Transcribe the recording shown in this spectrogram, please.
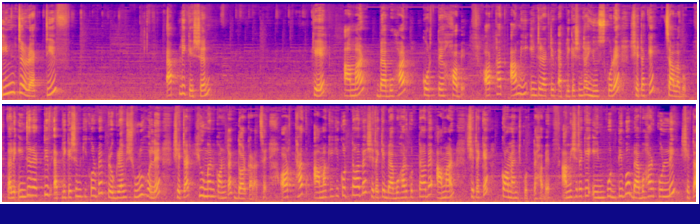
ইন্টারঅ্যাক্টিভ অ্যাপ্লিকেশনকে আমার ব্যবহার করতে হবে। অর্থাৎ আমি ইন্টারঅ্যাক্টিভ অ্যাপ্লিকেশনটা ইউজ করে সেটাকে চালাবো। তাহলে ইন্টারঅ্যাক্টিভ অ্যাপ্লিকেশন কি করবে? প্রোগ্রাম শুরু হলে সেটার হিউম্যান কন্ট্যাক্ট দরকার আছে। অর্থাৎ আমাকে কি করতে হবে? সেটাকে ব্যবহার করতে হবে। আমার সেটাকে কমেন্ট করতে হবে। আমি সেটাকে ইনপুট দিব, ব্যবহার করলেই সেটা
